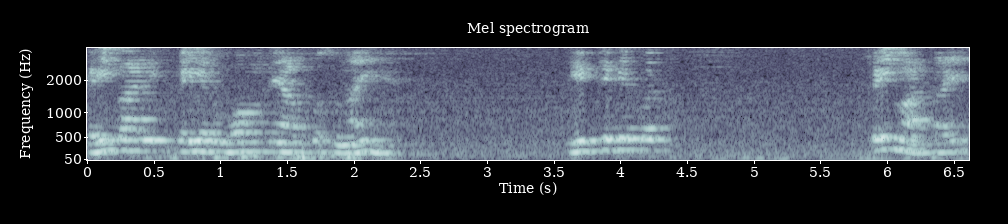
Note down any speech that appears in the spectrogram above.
कई बार, कई अनुभव हमने आपको सुनाए हैं। एक जगह पर कई माताएँ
